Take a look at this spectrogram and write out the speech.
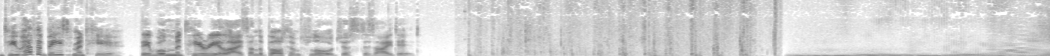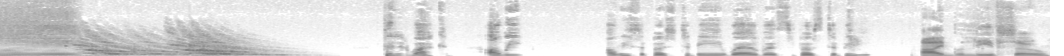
Do you have a basement here? They will materialize on the bottom floor just as I did. Did it work? Are we are we supposed to be where we're supposed to be? I believe so.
